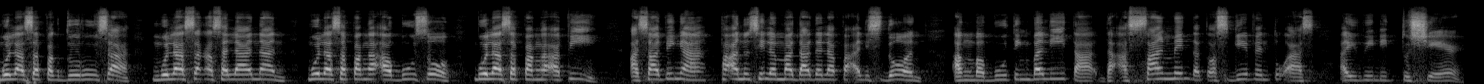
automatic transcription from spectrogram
mula sa pagdurusa, mula sa kasalanan, mula sa pang-aabuso, mula sa pang-aapi. At sabi nga, paano sila madadala paalis doon? Ang mabuting balita, the assignment that was given to us, ay we need to share.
